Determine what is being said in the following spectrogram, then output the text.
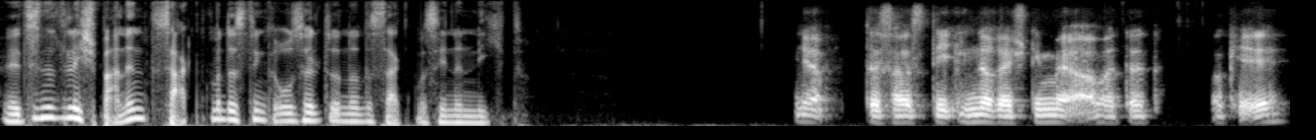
Jetzt ist natürlich spannend, sagt man das den Großeltern oder sagt man es ihnen nicht? Ja, das heißt, die innere Stimme arbeitet, okay,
